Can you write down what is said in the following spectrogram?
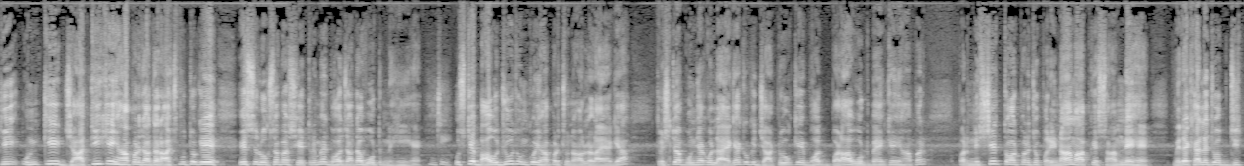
कि उनकी जाति के यहाँ पर ज़्यादा राजपूतों के इस लोकसभा क्षेत्र में बहुत ज़्यादा वोट नहीं है। उसके बावजूद उनको यहाँ पर चुनाव लड़ाया गया कृष्णा पुनिया को लाया गया क्योंकि जाटुओं के बहुत बड़ा वोट बैंक है यहाँ पर। पर निश्चित तौर पर जो परिणाम आपके सामने हैं मेरा ख्याल है जो अब जीत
